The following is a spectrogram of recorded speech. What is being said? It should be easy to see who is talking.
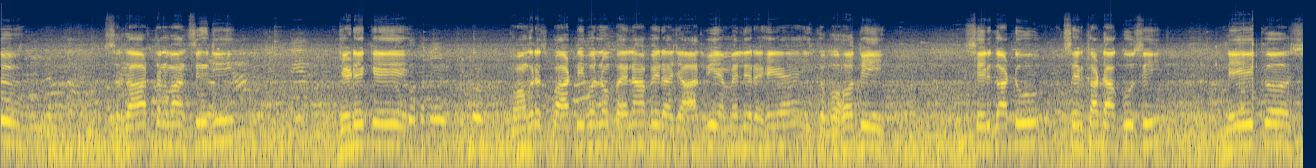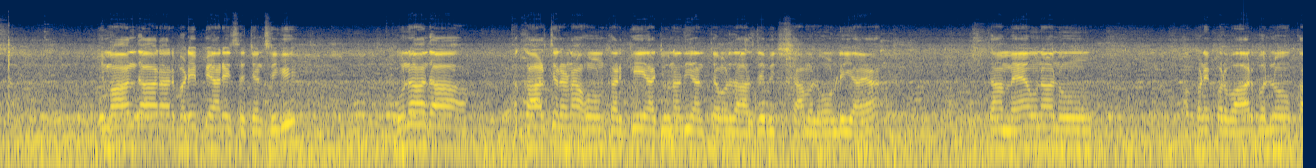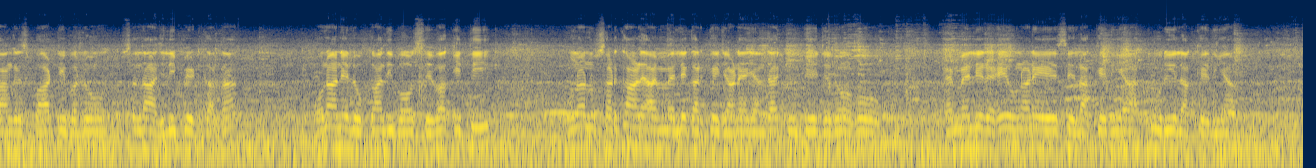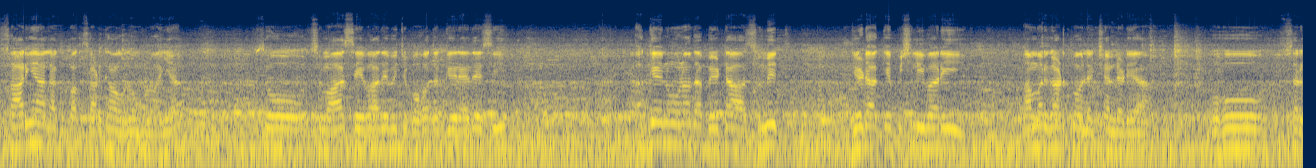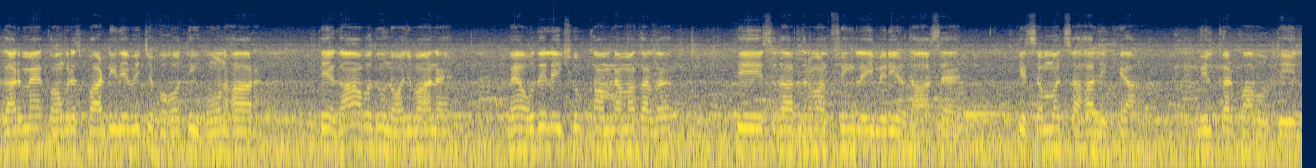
Speaker 1: ਸਰਦਾਰ ਧਨਵੰਤ ਸਿੰਘ ਜੀ, ਜਿਹੜੇ ਕਿ ਕਾਂਗਰਸ ਪਾਰਟੀ ਵੱਲੋਂ ਪਹਿਲਾਂ ਫਿਰ ਆਜ਼ਾਦ ਵੀ ਐਮਐਲਏ ਰਹੇ ਹੈ, ਇੱਕ ਬਹੁਤ ਹੀ ਸਿਰਗਾਡੂ ਸਿਰਕੱਢ ਆਗੂ ਸੀ, ਨੇਕ ਇਮਾਨਦਾਰ ਔਰ ਬੜੇ ਪਿਆਰੇ ਸੱਜਣ ਸੀਗੇ। ਉਹਨਾਂ ਦਾ ਅਕਾਲ ਚਰਣਾ ਹੋਣ ਕਰਕੇ ਅੱਜ ਉਹਨਾਂ ਦੀ ਅੰਤਿਮ ਅਰਦਾਸ ਦੇ ਵਿੱਚ ਸ਼ਾਮਲ ਹੋਣ ਲਈ ਆਇਆ। ਤਾਂ ਮੈਂ ਉਹਨਾਂ ਨੂੰ ਆਪਣੇ ਪਰਿਵਾਰ ਵੱਲੋਂ, ਕਾਂਗਰਸ ਪਾਰਟੀ ਵੱਲੋਂ ਸ਼ਰਧਾਂਜਲੀ ਭੇਟ ਕਰਦਾ। ਉਹਨਾਂ ਨੇ ਲੋਕਾਂ ਦੀ ਬਹੁਤ ਸੇਵਾ ਕੀਤੀ। ਉਹਨਾਂ ਨੂੰ ਸੜਕਾਂ ਵਾਲਾ ਐਮਐਲਏ ਕਰਕੇ ਜਾਣਿਆ ਜਾਂਦਾ ਕਿਉਂਕਿ ਜਦੋਂ ਉਹ ਐਮਐਲਏ ਰਹੇ, ਉਹਨਾਂ ਨੇ ਇਸ ਇਲਾਕੇ ਦੀਆਂ, ਧੂਰੀ ਇਲਾਕੇ ਦੀਆਂ ਸਾਰੀਆਂ ਲਗਭਗ ਸੜਕਾਂ ਉਦੋਂ ਬਣਾਈਆਂ ਸੋ ਸਮਾਜ ਸੇਵਾ ਦੇ ਵਿੱਚ ਬਹੁਤ ਅੱਗੇ ਰਹਿੰਦੇ ਸੀ। ਅੱਗੇ ਨੂੰ ਉਹਨਾਂ ਦਾ ਬੇਟਾ ਸੁਮਿਤ ਜਿਹੜਾ ਕਿ ਪਿਛਲੀ ਵਾਰੀ ਅਮਰਗੜ੍ਹ ਤੋਂ ਇਲੈਕਸ਼ਨ ਲੜਿਆ, ਉਹ ਸਰਗਰਮ ਹੈ। ਕਾਂਗਰਸ ਪਾਰਟੀ ਦੇ ਵਿੱਚ ਬਹੁਤ ਹੀ ਹੋਣਹਾਰ ਤੇ ਅਗਾਂਹ ਵਧੂ ਨੌਜਵਾਨ ਹੈ। ਮੈਂ ਉਹਦੇ ਲਈ ਸ਼ੁਭ ਕਾਮਨਾਵਾਂ ਕਰਦਾ। ਤੇ ਸਰਦਾਰ ਧਰਮਵੰਤ ਸਿੰਘ ਲਈ ਮੇਰੀ ਅਰਦਾਸ ਹੈ ਕਿ ਸੰਮਤ ਸਾਹਾ ਲਿਖਿਆ ਮਿਲ ਕਰ ਪਾਵੋ ਤੇਲ।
